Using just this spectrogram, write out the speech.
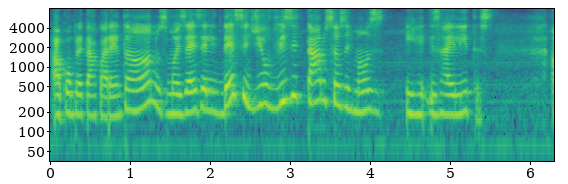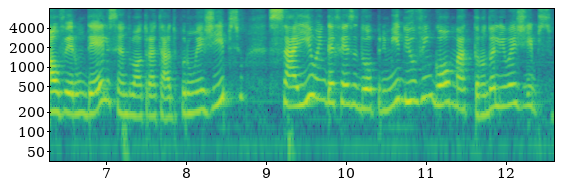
Ao completar 40 anos, Moisés ele decidiu visitar os seus irmãos israelitas. Ao ver um deles sendo maltratado por um egípcio, saiu em defesa do oprimido e o vingou, matando ali o egípcio.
